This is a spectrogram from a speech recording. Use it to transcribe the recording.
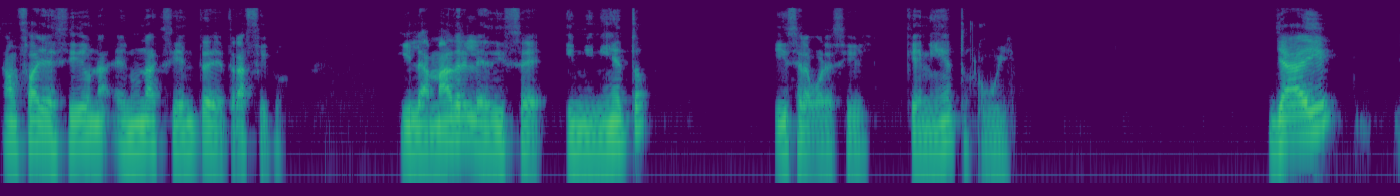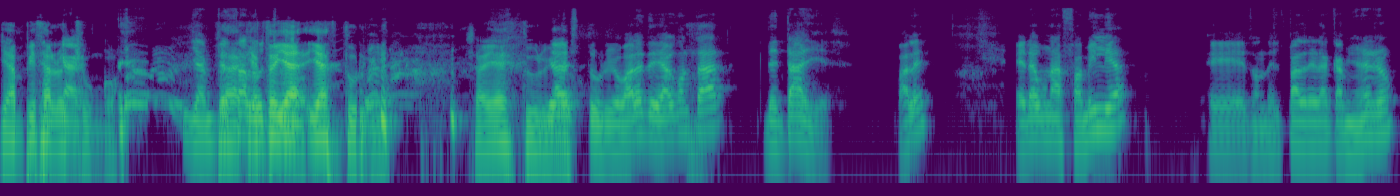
han fallecido una- en un accidente de tráfico. Y la madre le dice, ¿y mi nieto? Y dice la Guardia Civil, ¿qué nieto? Uy. Ya ahí, Ya empieza lo cago. chungo. ya O sea, empieza lo esto ya, chungo. ya es turbio. O sea, ya es turbio. Ya es turbio, ¿vale? Te voy a contar detalles, ¿vale? Era una familia eh, donde el padre era camionero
